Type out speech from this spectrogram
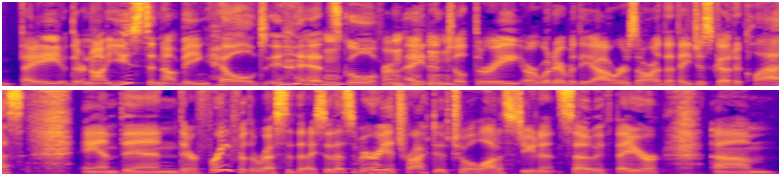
they they're not used to not being held at mm-hmm. school from eight until three or whatever the hours are. That they just go to class and then they're free for the rest of the day. So that's very attractive to a lot of students. So if they are um,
